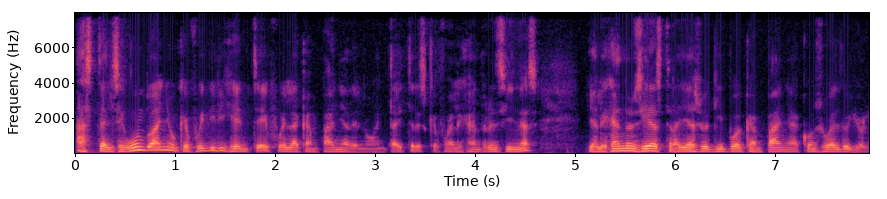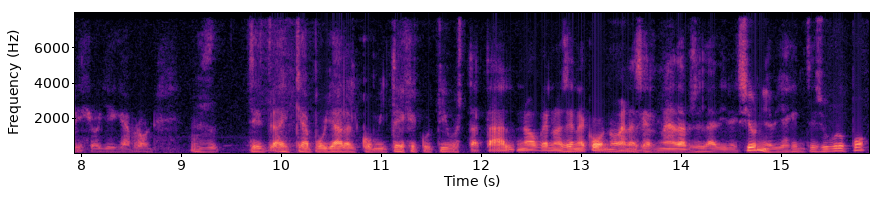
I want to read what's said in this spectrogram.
Hasta el segundo año que fui dirigente fue la campaña del 93, que fue Alejandro Encinas, y Alejandro Encinas traía su equipo de campaña con sueldo, y yo le dije, oye, cabrón, pues, hay que apoyar al comité ejecutivo estatal. No, que no hacen nada, no van a hacer nada, pues es la dirección, y había gente de su grupo,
